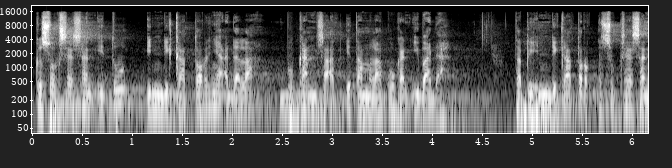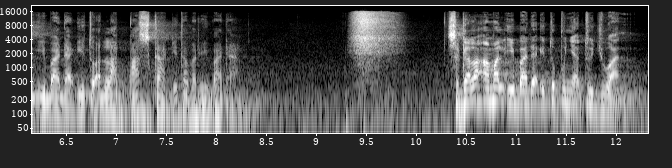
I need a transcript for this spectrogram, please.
Kesuksesan itu indikatornya adalah bukan saat kita melakukan ibadah, tapi indikator kesuksesan ibadah itu adalah pasca kita beribadah. Segala amal ibadah itu punya tujuan.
